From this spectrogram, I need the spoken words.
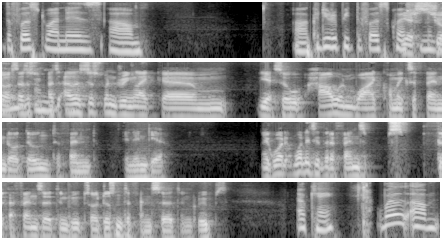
the first one is, um, uh, could you repeat the first question? Yes, sure. So I, was just, I, was just wondering, like, um, yeah. So how and why comics offend or don't offend in India? Like, what what is it that offends offends certain groups or doesn't offend certain groups? Okay. Well, um,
